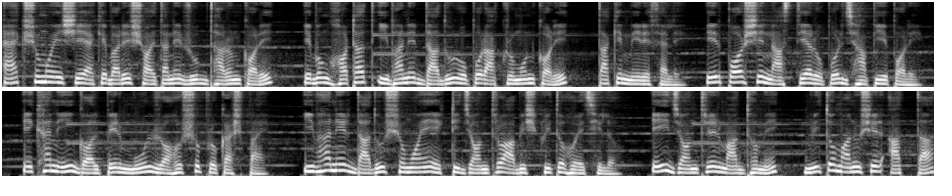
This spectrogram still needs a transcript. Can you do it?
এক সময়ে সে একেবারে শয়তানের রূপ ধারণ করে এবং হঠাৎ ইভানের দাদুর ওপর আক্রমণ করে, তাকে মেরে ফেলে। এরপর সে নাস্তিয়ার ওপর ঝাঁপিয়ে পড়ে। এখানেই গল্পের মূল রহস্য প্রকাশ পায়। ইভানের দাদুর সময়ে একটি যন্ত্র আবিষ্কৃত হয়েছিল। এই যন্ত্রের মাধ্যমে মৃত মানুষের আত্মা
